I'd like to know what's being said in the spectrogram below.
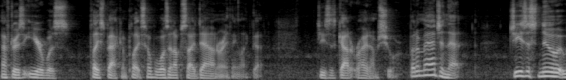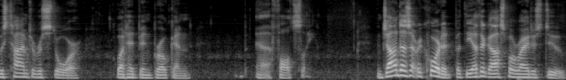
after his ear was placed back in place. Hope it wasn't upside down or anything like that. Jesus got it right, I'm sure. But imagine that. Jesus knew it was time to restore what had been broken uh, falsely. And John doesn't record it, but the other gospel writers do.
